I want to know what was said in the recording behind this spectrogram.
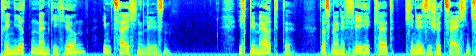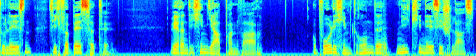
trainierten mein Gehirn im Zeichenlesen. Ich bemerkte, dass meine Fähigkeit, chinesische Zeichen zu lesen, sich verbesserte, während ich in Japan war, obwohl ich im Grunde nie Chinesisch las.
